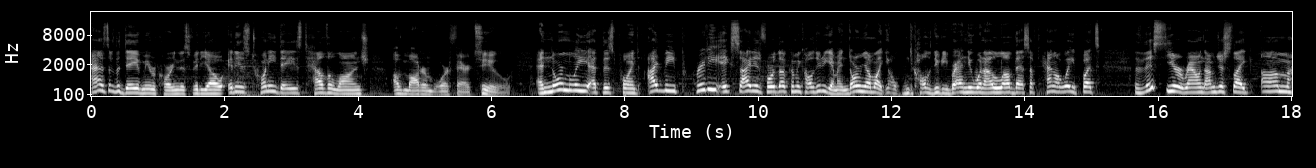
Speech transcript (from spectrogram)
As of the day of me recording this video, it is 20 days till the launch of Modern Warfare 2. And normally at this point, I'd be pretty excited for the upcoming Call of Duty game. And normally I'm like, yo, Call of Duty, brand new one, I love that stuff, cannot wait. But this year around, I'm just like, um, uh,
